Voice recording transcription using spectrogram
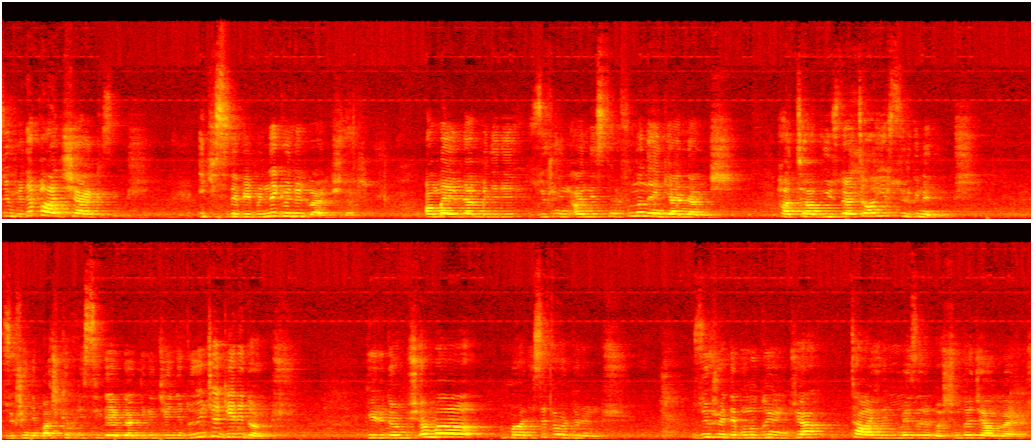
Zühre de padişahın kızıymış. İkisi de birbirine gönül vermişler. Ama evlenmeleri Zühre'nin annesi tarafından engellenmiş. Hatta bu yüzden Tahir sürgün edilmiş. Zühre'nin başka birisiyle evlendirileceğini duyunca geri dönmüş. Geri dönmüş ama maalesef öldürülmüş. Zühre de bunu duyunca Tahir'in mezarı başında can vermiş.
